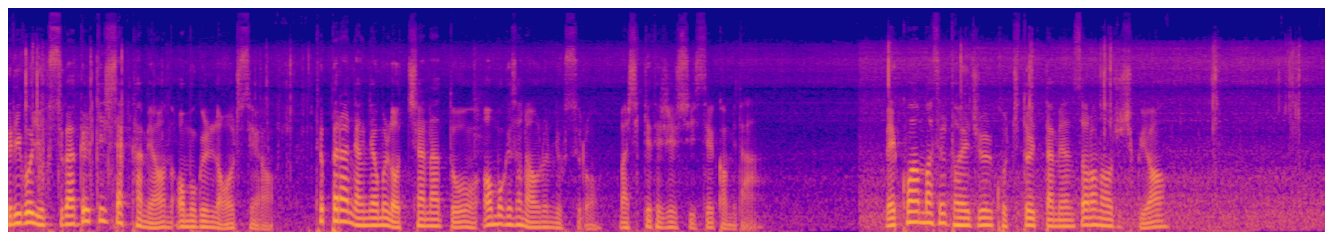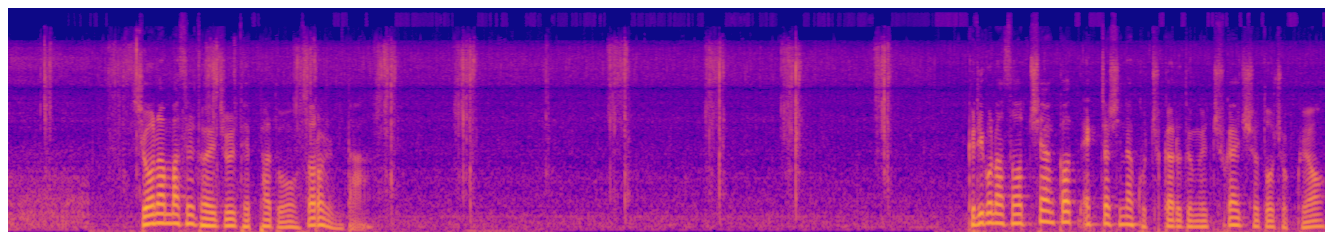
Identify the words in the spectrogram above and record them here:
그리고 육수가 끓기 시작하면 어묵을 넣어주세요. 특별한 양념을 넣지 않아도 어묵에서 나오는 육수로 맛있게 드실 수 있을 겁니다. 매콤한 맛을 더해줄 고추도 있다면 썰어 넣어주시고요. 시원한 맛을 더해줄 대파도 썰어줍니다. 그리고 나서 취향껏 액젓이나 고춧가루 등을 추가해 주셔도 좋고요.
